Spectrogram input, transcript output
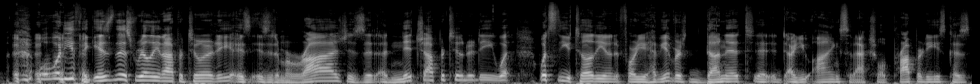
well, what do you think? Is this really an opportunity? Is, is it a mirage? Is it a niche opportunity? What What's the utility in it for you? Have you ever done it? Uh, are you eyeing some actual properties? Because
